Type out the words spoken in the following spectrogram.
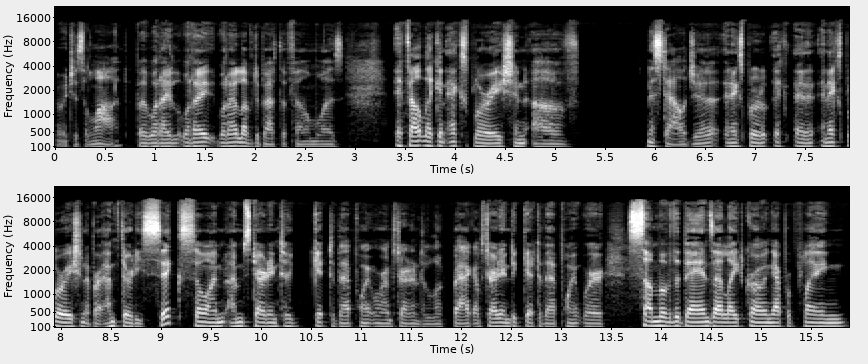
which is a lot, but what I what I what I loved about the film was, it felt like an exploration of nostalgia, an explore an exploration of our. I'm 36, so I'm I'm starting to get to that point where I'm starting to look back. I'm starting to get to that point where some of the bands I liked growing up are playing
